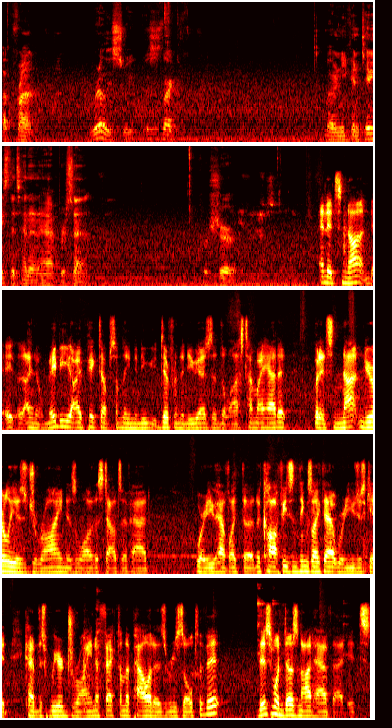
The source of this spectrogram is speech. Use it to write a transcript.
up front. Really sweet. This is like But mean, you can taste the 10.5%, for sure. and it's not it, i know maybe i picked up something new, different than you guys did the last time i had it but it's not nearly as drying as a lot of the stouts i've had where you have like the, the coffees and things like that where you just get kind of this weird drying effect on the palate as a result of it this one does not have that it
